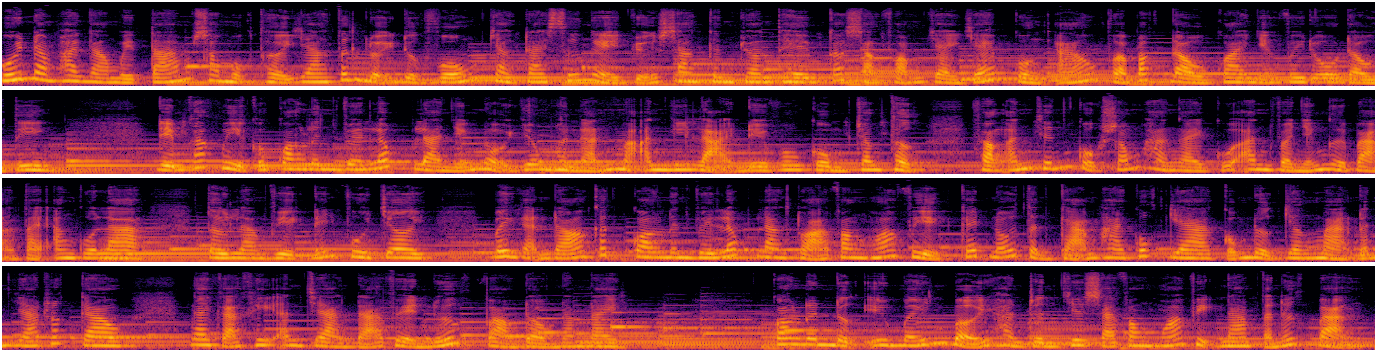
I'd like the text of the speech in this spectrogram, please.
Cuối năm 2018, sau một thời gian tích lũy được vốn, chàng trai xứ nghệ chuyển sang kinh doanh thêm các sản phẩm giày dép, quần áo và bắt đầu quay những video đầu tiên. Điểm khác biệt của Quang Linh Vlog là những nội dung hình ảnh mà anh ghi lại đều vô cùng chân thực, phản ánh chính cuộc sống hàng ngày của anh và những người bạn tại Angola, từ làm việc đến vui chơi. Bên cạnh đó, cách Quang Linh Vlog lan tỏa văn hóa Việt, kết nối tình cảm hai quốc gia cũng được dân mạng đánh giá rất cao, ngay cả khi anh chàng đã về nước vào đầu năm nay. Quang Linh được yêu mến bởi hành trình chia sẻ văn hóa Việt Nam tại nước bạn,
